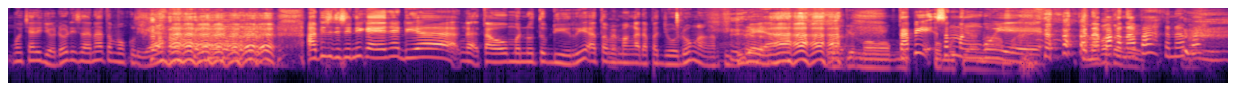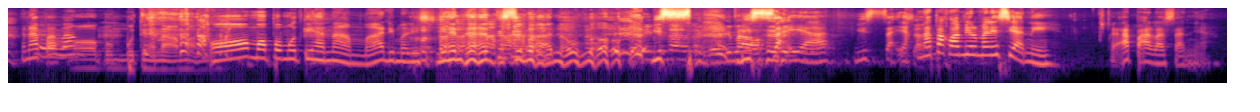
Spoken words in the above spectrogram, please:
Mau cari jodoh di sana atau mau kuliah? Habis di sini kayaknya dia nggak tahu menutup diri atau memang nggak dapat jodoh nggak ngerti juga ya. Mungkin mau Tapi seneng Bu ye. Kenapa kenapa kenapa kenapa bang? Mau pemutihan nama. Oh mau pemutihan nama di Malaysia nanti subhanallah bisa bisa ya bisa ya. Kenapa kau ambil Malaysia nih? Apa alasannya?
